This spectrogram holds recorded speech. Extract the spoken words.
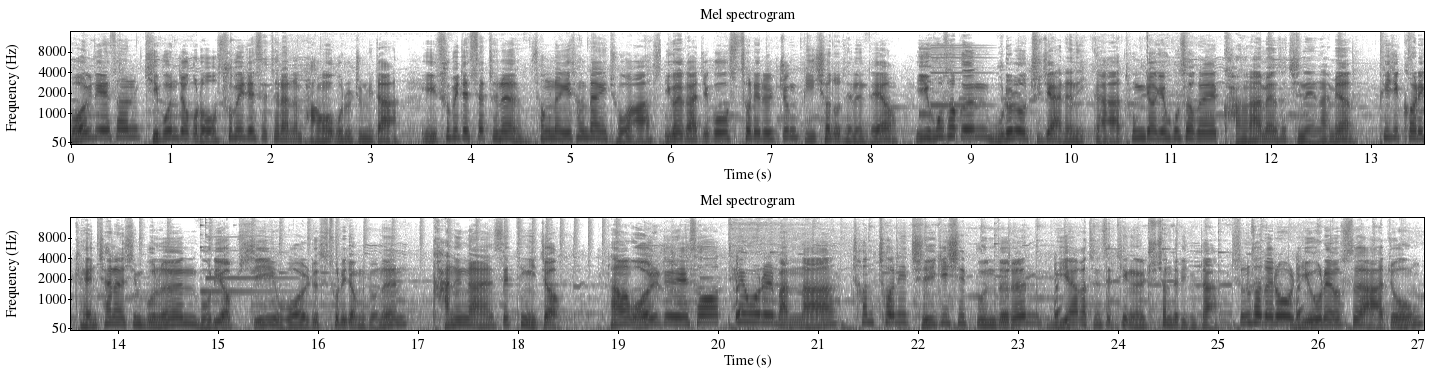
월드에선 기본적으로 수비제 세트라는 방어구를 줍니다. 이 수비제 세트는 성능이 상당히 좋아 이걸 가지고 스토리를 쭉 미셔도 되는데요. 이 호석은 무료로 주지 않으니까 통격의 호석을 강화하면서 진행하면 피지컬이 괜찮으신 분은 무리 없이 월드 스토리 정도는 가능한 세팅이죠. 다만 월드에서 테오를 만나 천천히 즐기실 분들은 위와 같은 세팅을 추천드립니다. 순서대로 리오레오스 아종,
